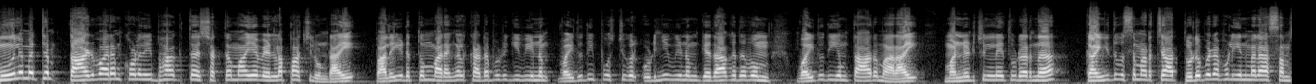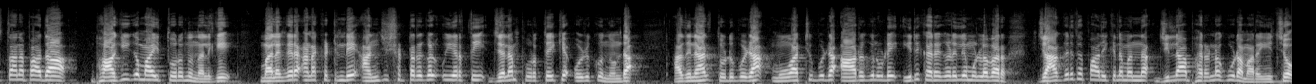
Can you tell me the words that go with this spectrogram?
മൂലമറ്റം താഴ്വാരം കോളനി ഭാഗത്ത് ശക്തമായ വെള്ളപ്പാച്ചിലുണ്ടായി. പലയിടത്തും മരങ്ങൾ കടപുഴുകി വീണും വൈദ്യുതി പോസ്റ്റുകൾ ഒടിഞ്ഞു വീണും ഗതാഗതവും വൈദ്യുതിയും താറുമാറായി. മണ്ണിടിച്ചിലിനെ തുടർന്ന് കഴിഞ്ഞ ദിവസം അടച്ച തൊടുപുഴ പുളിയന്മല സംസ്ഥാന പാത ഭാഗികമായി തുറന്നു നൽകി. മലങ്കര അണക്കെട്ടിന്റെ അഞ്ച് ഷട്ടറുകൾ ഉയർത്തി ജലം പുറത്തേക്ക് ഒഴുക്കുന്നുണ്ട്. അതിനാൽ തൊടുപുഴ മൂവാറ്റുപുഴ ആറുകളുടെ ഇരു കരകളിലുമുള്ളവർ ജാഗ്രത പാലിക്കണമെന്ന് ജില്ലാ ഭരണകൂടം അറിയിച്ചു.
